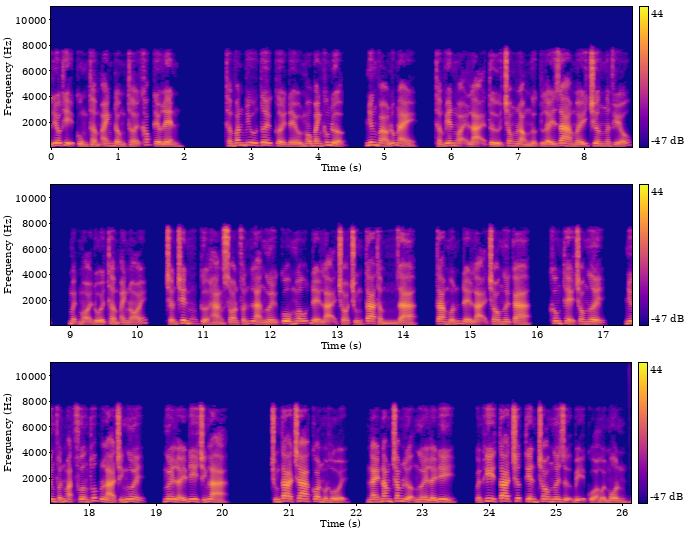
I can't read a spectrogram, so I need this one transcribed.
Liêu thị cùng thẩm anh đồng thời khóc kêu lên. Thẩm văn biêu tươi cười đều mau banh không được, nhưng vào lúc này, thẩm viên ngoại lại từ trong lòng ngực lấy ra mấy trương ngân phiếu, mệt mỏi đối thẩm anh nói, chấn trên cửa hàng son phấn là ngươi cô mẫu để lại cho chúng ta thẩm ra, ta muốn để lại cho ngươi ca, không thể cho ngươi, nhưng phấn mặt phương thuốc là chính ngươi, ngươi lấy đi chính là. Chúng ta cha con một hồi, này 500 lượng ngươi lấy đi, quyền khi ta trước tiên cho ngươi dự bị của hồi môn,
